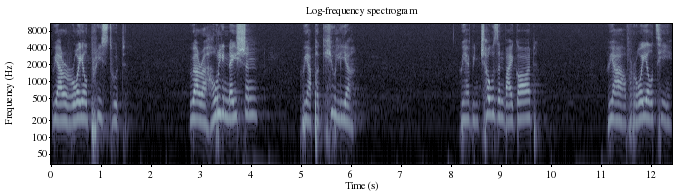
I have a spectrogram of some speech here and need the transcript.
We are a royal priesthood. We are a holy nation. We are peculiar. We have been chosen by God. We are of royalty.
